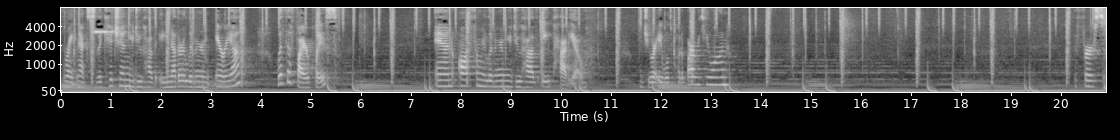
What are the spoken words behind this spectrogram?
Right next to the kitchen, you do have another living room area with a fireplace. And off from your living room, you do have a patio, which you are able to put a barbecue on. The first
